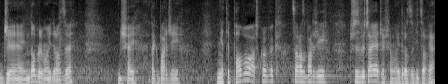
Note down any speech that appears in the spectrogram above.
Dzień dobry moi drodzy. Dzisiaj tak bardziej nietypowo, aczkolwiek coraz bardziej przyzwyczajacie się moi drodzy widzowie.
